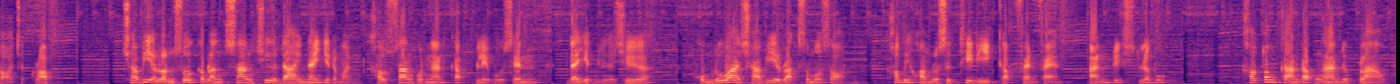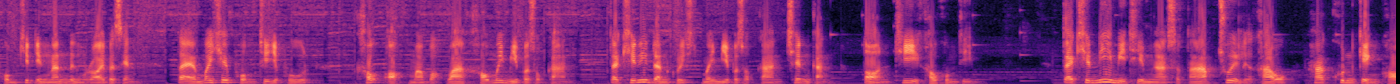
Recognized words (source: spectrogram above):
ต่อจากครอปชาบิอลอนโซกำลังสร้างชื่อได้ในเยอรมัน เขาสร้างผลงานกับเลโวเซนได้อย่างเหลือเชื่อ ผมรู้ว่าชาบิรักสโมสร เขามีความรู้สึกที่ดีกับแฟนๆ อันดริชระบุ เขาต้องการรับงานหรือเปล่า ผมคิดอย่างนั้น 100%แต่ไม่ใช่ผมที่จะพูด เขาออกมาบอกว่าเขาไม่มีประสบการณ์ แต่เคนนี่ดันกริชไม่มีประสบการณ์เช่นกัน ตอนที่เขาคุมทีม แต่เคนนี่มีทีมงานสตาฟช่วยเหลือเขา หากคุณเก่งพอ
